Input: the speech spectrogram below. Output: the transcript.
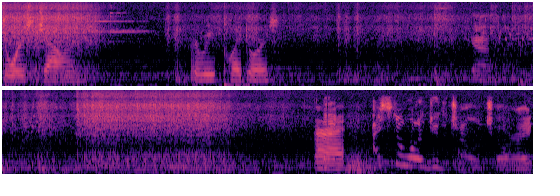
doors challenge, where we play doors. Yeah. All right. I still want to do the challenge, alright?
